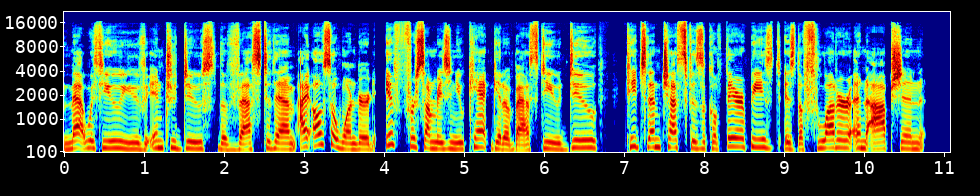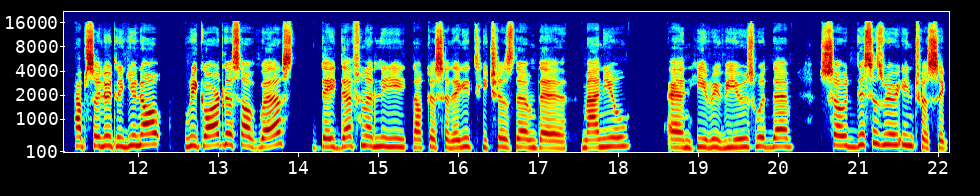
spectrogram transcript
met with you, you've introduced the vest to them. I also wondered if for some reason you can't get a vest, do you do teach them chest physical therapies? Is the flutter an option? Absolutely. You know, regardless of vest, they definitely, Dr. Sadeghi teaches them the manual and he reviews with them. So this is very interesting.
